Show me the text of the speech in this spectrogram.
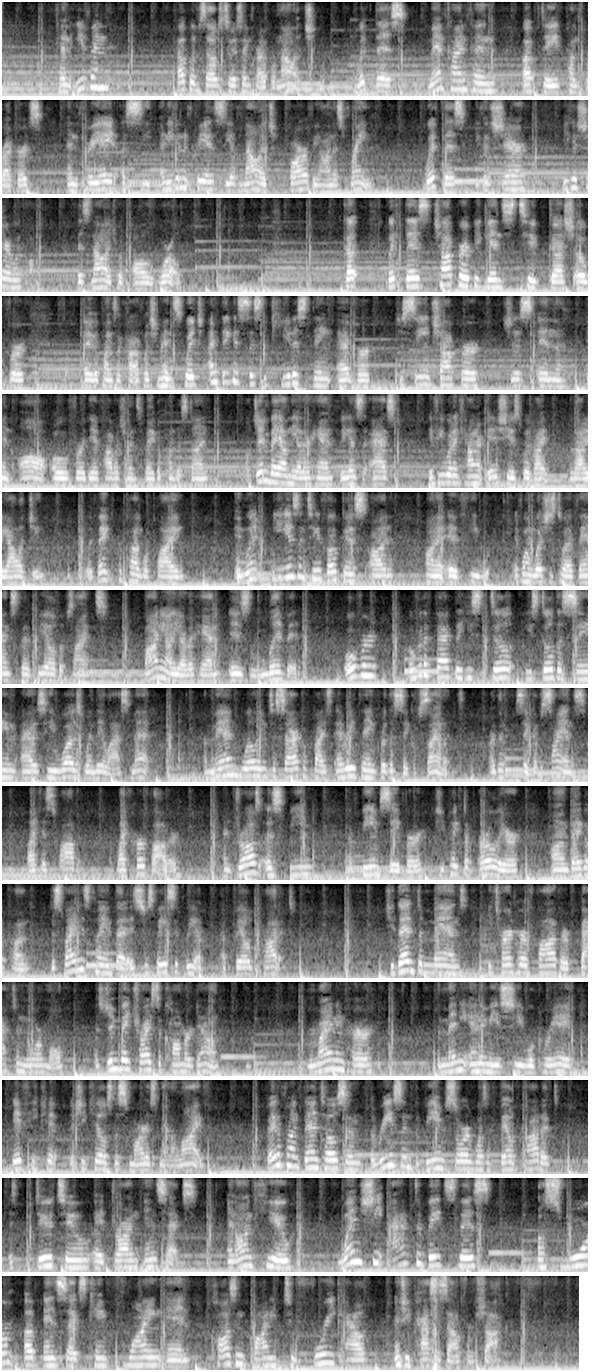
can even help themselves to his incredible knowledge. With this, mankind can update punk records and create a sea and can create a sea of knowledge far beyond his brain. With this, he can share he can share with this knowledge with all the world. gu- with this, Chopper begins to gush over Vegapunk's accomplishments, which I think is just the cutest thing ever. Just seeing Chopper just in in awe over the accomplishments Vegapunk has done. While Jinbei, on the other hand, begins to ask if he would encounter issues with, with ideology. With Vegapunk replying, it he isn't too focused on on it if he if one wishes to advance the field of science. Bonnie, on the other hand, is livid over over the fact that he's still he's still the same as he was when they last met. A man willing to sacrifice everything for the sake of silence, or the sake of science, like his father, like her father, and draws a beam a beam saber she picked up earlier on Vegapunk, despite his claim that it's just basically a, a failed product. She then demands he turn her father back to normal as Jinbei tries to calm her down, reminding her the many enemies she will create if he ki- if she kills the smartest man alive. Vegapunk then tells him the reason the beam sword was a failed product is due to it drawing insects. And on cue, when she activates this, a swarm of insects came flying in, causing Bonnie to freak out, and she passes out from shock.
